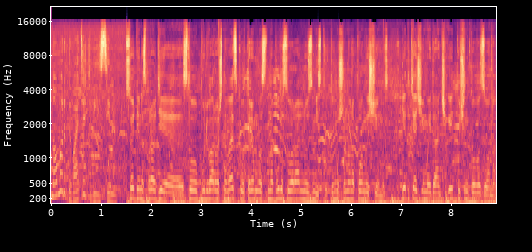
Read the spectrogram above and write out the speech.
номер 28. Сьогодні насправді слово бульвар Вишневецького отрималось набуло свого реального змісту, тому що воно наповнено чимось. Є дитячий майданчик, є відпочинкова зона,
